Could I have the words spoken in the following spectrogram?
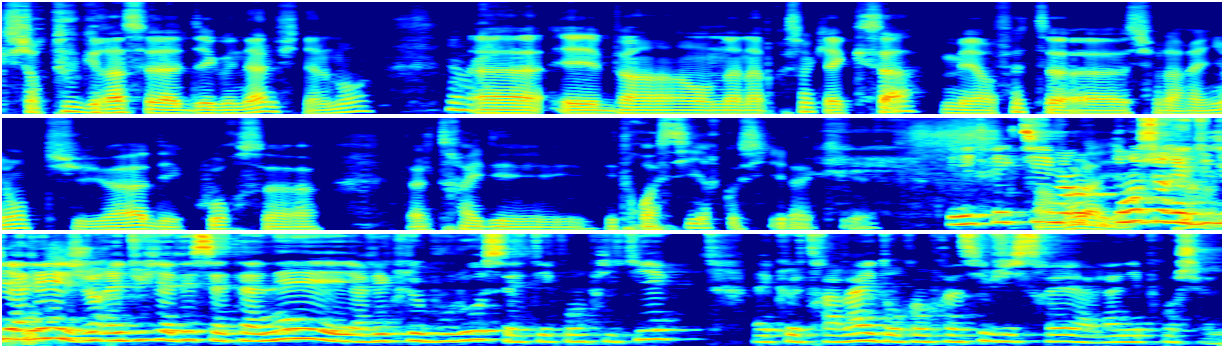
surtout grâce à la diagonale finalement, et ben on a l'impression qu'il n'y a que ça. Mais en fait, sur la Réunion, tu as des courses T'as le trail des, trois cirques aussi là. Qui... effectivement, donc j'aurais dû y aller, j'aurais dû y aller cette année et avec le boulot ça a été compliqué avec le travail, donc en principe j'y serai euh, l'année prochaine.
